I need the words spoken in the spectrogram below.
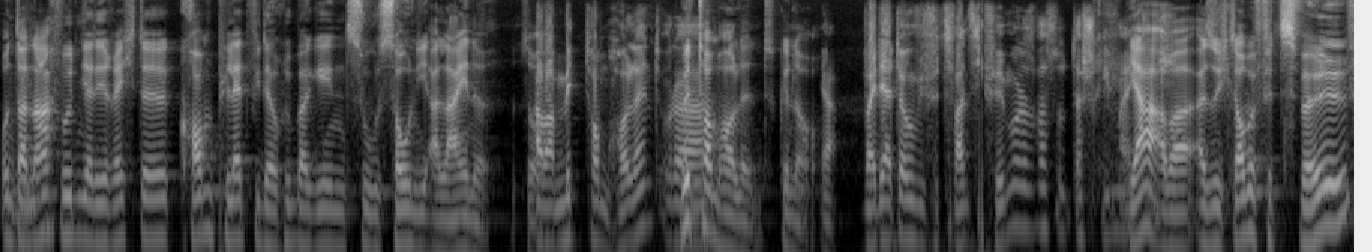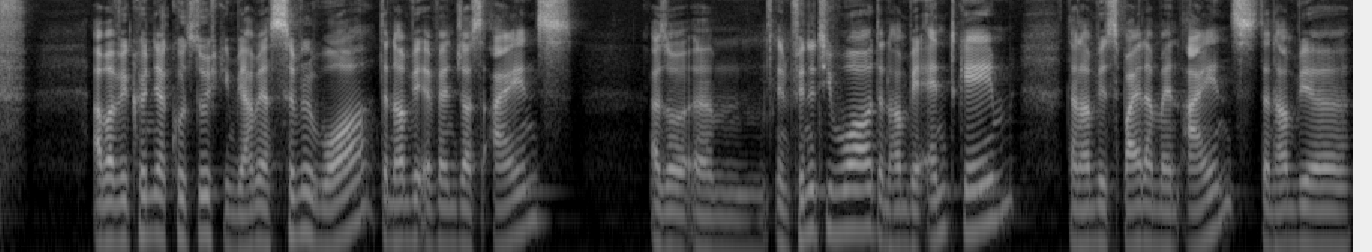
Und danach würden ja die Rechte komplett wieder rübergehen zu Sony alleine. So. Aber mit Tom Holland oder? mit Tom Holland, genau. Ja, weil der hat irgendwie für 20 Filme oder sowas unterschrieben eigentlich. Ja, aber also ich glaube für zwölf, aber wir können ja kurz durchgehen. Wir haben ja Civil War, dann haben wir Avengers 1, also ähm, Infinity War, dann haben wir Endgame, dann haben wir Spider-Man 1, dann haben wir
